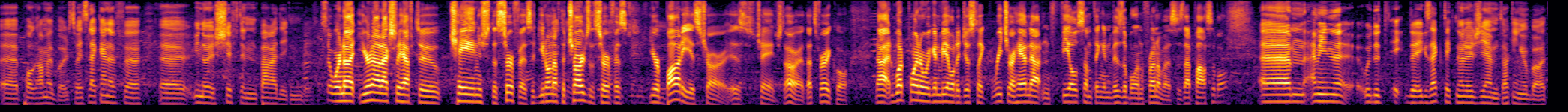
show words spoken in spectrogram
uh, programmable. So it's like kind of uh, uh, you know a shift in paradigm. Basically. So we're not you're not actually have to change the surface. You don't have to charge the surface. Your body is char is changed. All right, that's very cool. Now, at what point are we going to be able to just like reach our hand out and feel something invisible in front of us? Is that possible? Um, I mean, uh, with the, the, exact technology I'm talking about,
